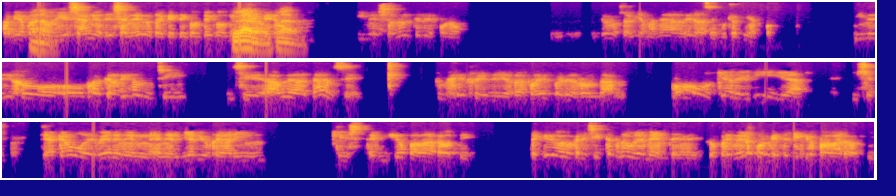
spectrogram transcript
Había pasado 10 años de esa anécdota que te conté con mi claro, claro. Y me sonó el teléfono. Yo no sabía más nada de él hace mucho tiempo. Y me dijo, Marca Carrión, sí, dice, habla Dance, tu jefe de Rafael Pérez Rondán. ¡Oh, qué alegría! Dice, te acabo de ver en el, en el diario Clarín que te eligió Pavarotti. Te quiero felicitar doblemente, me Primero porque te eligió Pavarotti.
